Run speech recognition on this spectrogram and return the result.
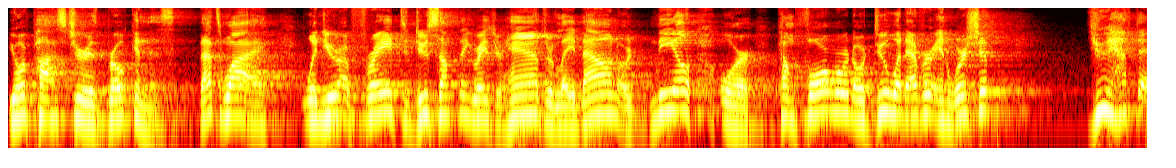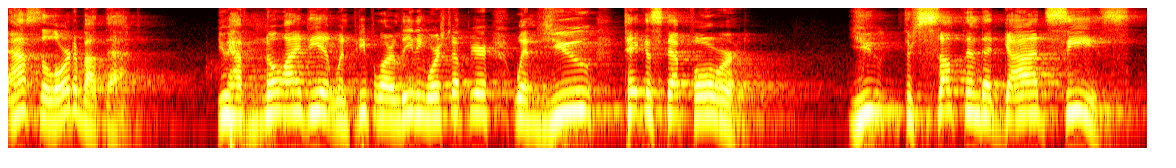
Your posture is brokenness. That's why when you're afraid to do something, raise your hands or lay down or kneel or come forward or do whatever in worship, you have to ask the Lord about that. You have no idea when people are leading worship here, when you take a step forward, you, there's something that God sees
